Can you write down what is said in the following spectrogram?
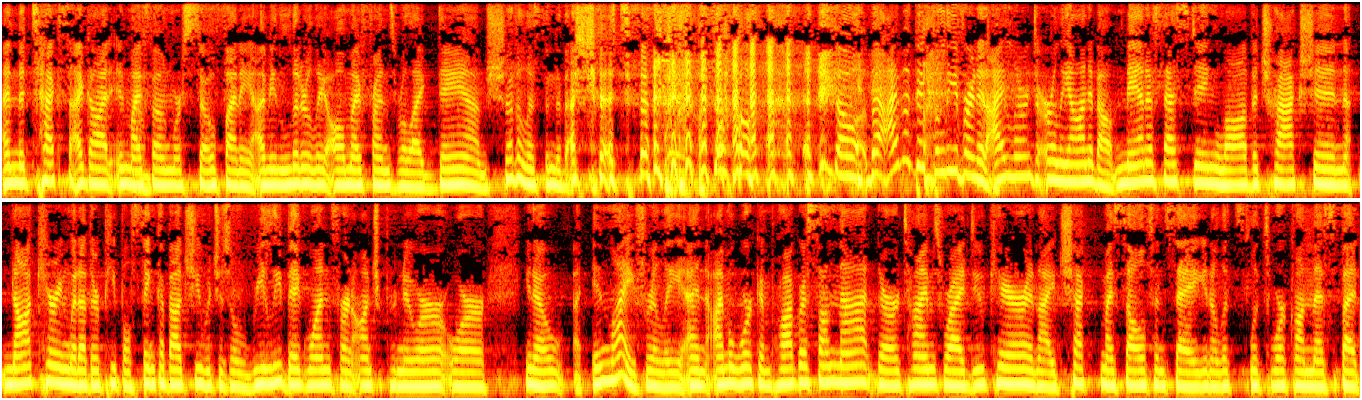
And the texts I got in my phone were so funny. I mean, literally all my friends were like, damn, should have listened to that shit. so, so, but I'm a big believer in it. I learned early on about manifesting, law of attraction, not caring what other people think about you, which is a really big one for an entrepreneur or, you know, in life really. And I'm a work in progress on that. There are times where I do care and I check myself and say, you know, let's, let's work on this. But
